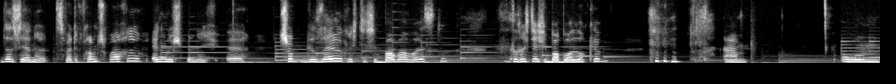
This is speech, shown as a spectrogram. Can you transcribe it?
das ist ja eine zweite Fremdsprache. Englisch bin ich äh, Gesell, richtig Baba, weißt du? Richtig Baba Locken. ähm, und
